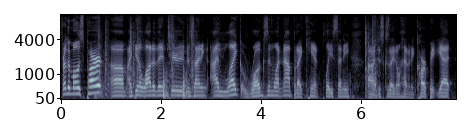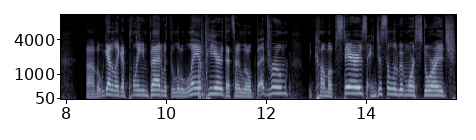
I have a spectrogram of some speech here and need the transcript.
for the most part, um, I did a lot of the interior designing. I like rugs and whatnot, but I can't place any uh, just because I don't have any carpet yet. Uh, but we got like a plain bed with a little lamp here. That's our little bedroom. We come upstairs and just a little bit more storage.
